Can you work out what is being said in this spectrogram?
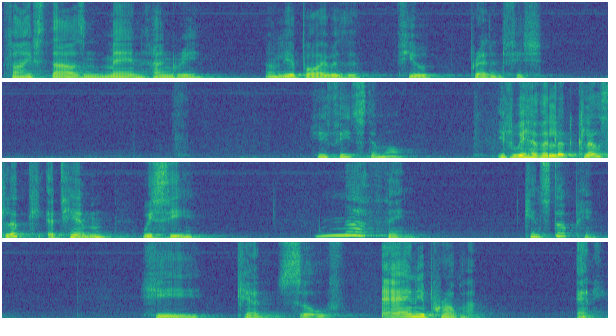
5,000 men hungry, only a boy with a few bread and fish. He feeds them all. If we have a look, close look at him, we see nothing can stop him. He can solve any problem, any.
